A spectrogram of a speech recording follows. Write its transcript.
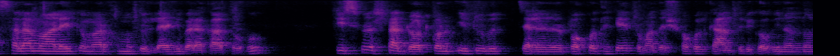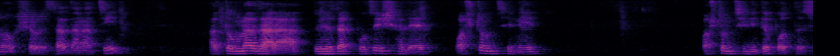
আসসালামু আলাইকুম রহমতুল্লাহি বারাকাতুহু। টিসপ্রেস্টার ডট কম ইউটিউব চ্যানেলের পক্ষ থেকে তোমাদের সকলকে আন্তরিক অভিনন্দন ও শুভেচ্ছা জানাচ্ছি। আর তোমরা যারা দুই হাজার পঁচিশ সালের অষ্টম শ্রেণির, অষ্টম শ্রেণীতে পড়তেছ,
